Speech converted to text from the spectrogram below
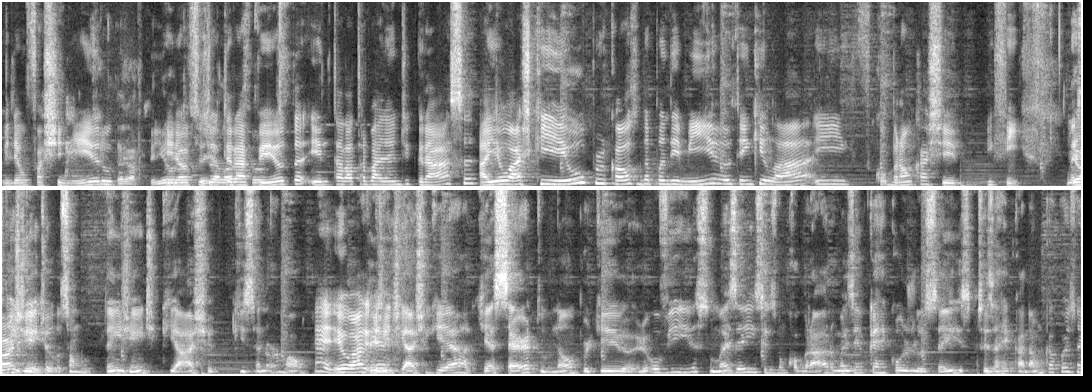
ele é um faxineiro, Fisioterapeuta, ele é um seja ele tá lá trabalhando de graça. Aí eu acho que eu, por causa da pandemia, eu tenho que ir lá e cobrar um cachê. Enfim. Mas eu tem acho gente, ô, Samu, tem gente que acha que isso é normal. que. É, eu acho. Tem é, gente que acha que é, que é certo, não, porque eu ouvi isso, mas aí vocês não cobraram, mas aí o QR Code de vocês, vocês arrecadaram, a única coisa que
